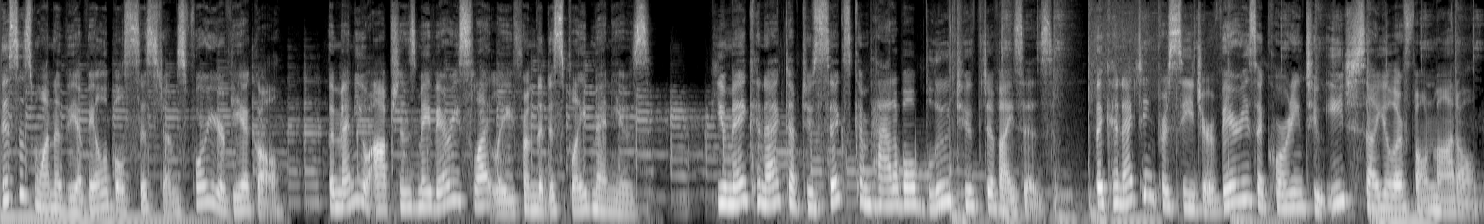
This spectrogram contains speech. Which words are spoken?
This is one of the available systems for your vehicle. The menu options may vary slightly from the displayed menus. You may connect up to six compatible Bluetooth devices. The connecting procedure varies according to each cellular phone model.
